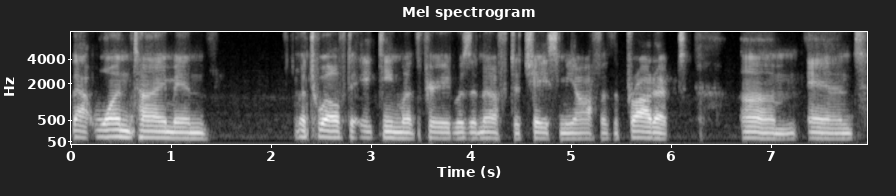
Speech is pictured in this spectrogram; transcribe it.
that one time in a 12 to 18 month period was enough to chase me off of the product. Um, and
